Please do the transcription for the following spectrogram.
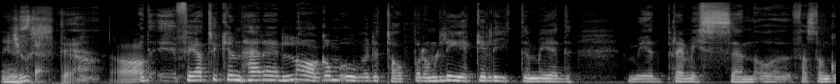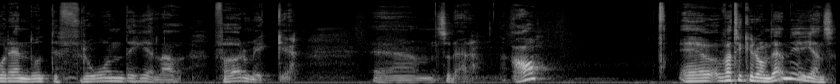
Just det. Ja. ja. Det, för jag tycker den här är lagom over the top och de leker lite med, med premissen. Och, fast de går ändå inte från det hela för mycket. Eh, sådär. Ja. Eh, vad tycker du om den Jens?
